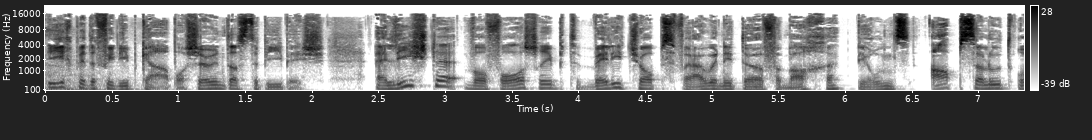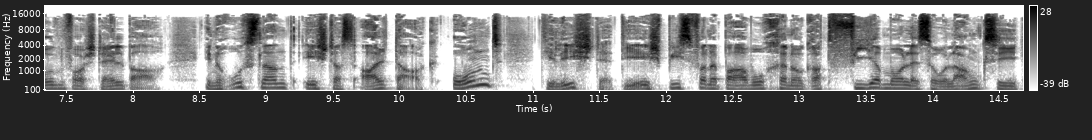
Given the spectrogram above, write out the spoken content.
Ich bin der Philipp Gerber. Schön, dass du dabei bist. Eine Liste, die vorschreibt, welche Jobs Frauen nicht dürfen machen, bei uns absolut unvorstellbar. In Russland ist das Alltag. Und die Liste, die ist bis vor ein paar Wochen noch gerade viermal so lang gewesen,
